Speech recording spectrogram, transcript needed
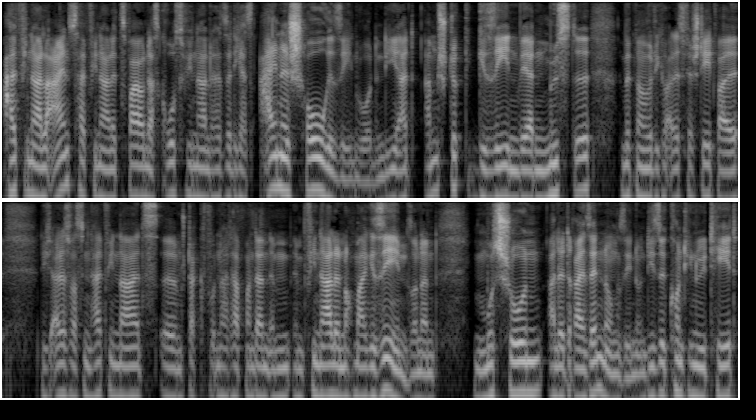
Halbfinale 1, Halbfinale 2 und das große Finale tatsächlich als eine Show gesehen wurden, die halt am Stück gesehen werden müsste, damit man wirklich alles versteht, weil nicht alles, was in den Halbfinals ähm, stattgefunden hat, hat man dann im, im Finale nochmal gesehen, sondern man muss schon alle drei Sendungen sehen. Und diese Kontinuität,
